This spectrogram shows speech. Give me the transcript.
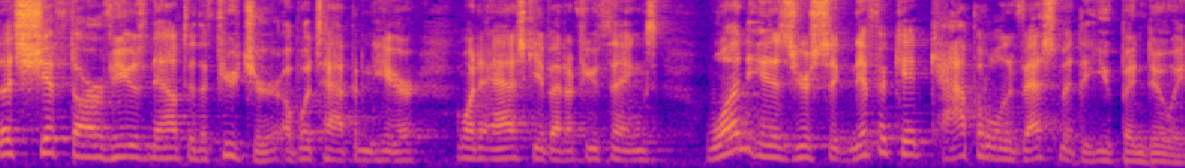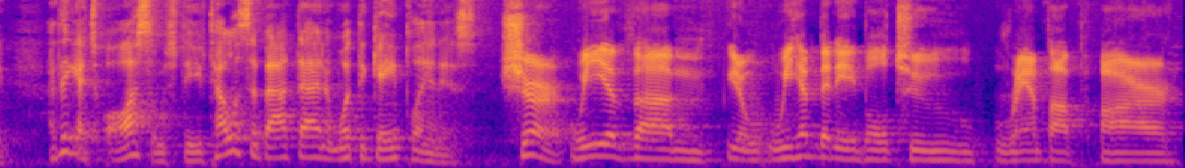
let's shift our views now to the future of what's happening here. I want to ask you about a few things. One is your significant capital investment that you've been doing. I think that's awesome, Steve. Tell us about that and what the game plan is. Sure, we have um, you know we have been able to ramp up our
